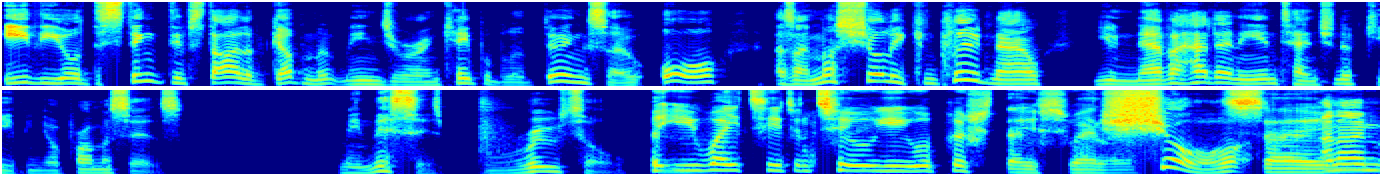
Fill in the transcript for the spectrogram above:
Either your distinctive style of government means you are incapable of doing so, or, as I must surely conclude now, you never had any intention of keeping your promises. I mean, this is brutal. But you waited until you were pushed, though, Swelly. Sure, So, and I'm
